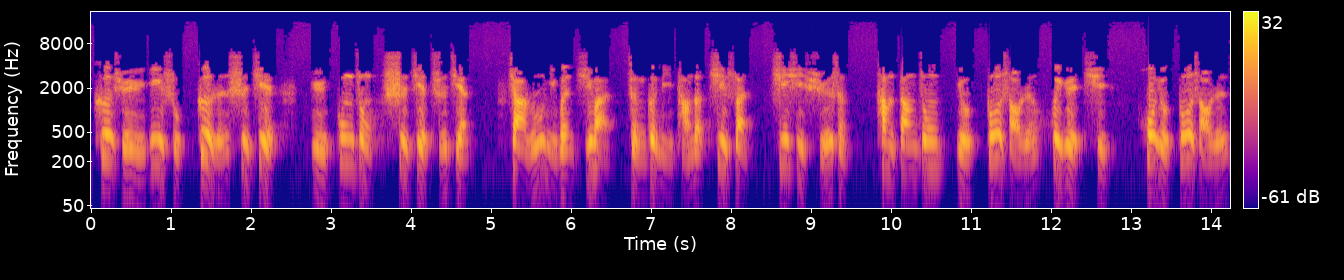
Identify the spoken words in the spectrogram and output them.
科学与艺术、个人世界与公众世界之间。假如你问挤满整个礼堂的计算机系学生，他们当中有多少人会乐器，或有多少人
